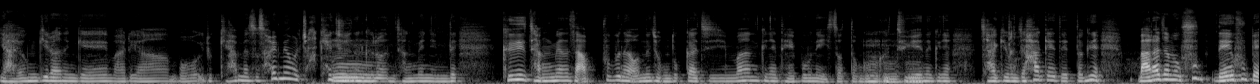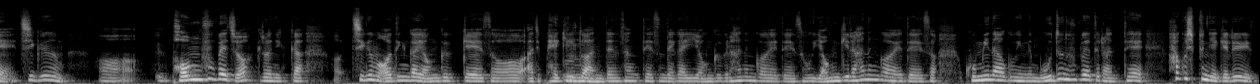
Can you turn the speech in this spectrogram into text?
야 연기라는 게 말이야 뭐 이렇게 하면서 설명을 쫙 해주는 음. 그런 장면이 있는데 그 장면에서 앞부분에 어느 정도까지만 그냥 대본에 있었던 거고 음, 그 음, 뒤에는 그냥 자기 혼자 하게 됐던 그냥 말하자면 후, 내 후배 지금 어, 범 후배죠. 그러니까 어, 지금 어딘가 연극계에서 아직 100일도 음. 안된 상태에서 내가 이 연극을 하는 거에 대해서 연기를 하는 거에 대해서 고민하고 있는 모든 후배들한테 하고 싶은 얘기를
